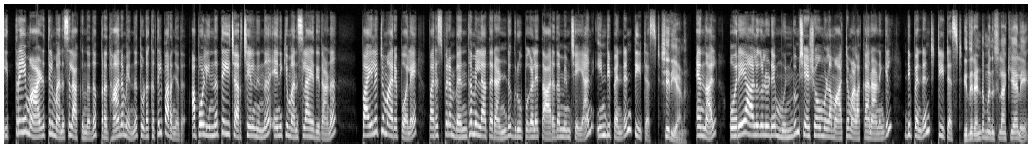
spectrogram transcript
ഇത്രയും ആഴത്തിൽ മനസ്സിലാക്കുന്നത് പ്രധാനമെന്ന് തുടക്കത്തിൽ പറഞ്ഞത്. അപ്പോൾ ഇന്നത്തെ ഈ ചർച്ചയിൽ നിന്ന് എനിക്ക് മനസ്സിലായതിതാണ് പൈലറ്റുമാരെ പോലെ പരസ്പരം ബന്ധമില്ലാത്ത രണ്ട് ഗ്രൂപ്പുകളെ താരതമ്യം ചെയ്യാൻ ഇൻഡിപെൻഡന്റ് ടി ടെസ്റ്റ് ശരിയാണ്. എന്നാൽ ഒരേ ആളുകളുടെ മുൻപും ശേഷവുമുള്ള മാറ്റം അളക്കാനാണെങ്കിൽ ഡിപെൻഡന്റ് ടി ടെസ്റ്റ്. ഇത് രണ്ടും മനസ്സിലാക്കിയാലേ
